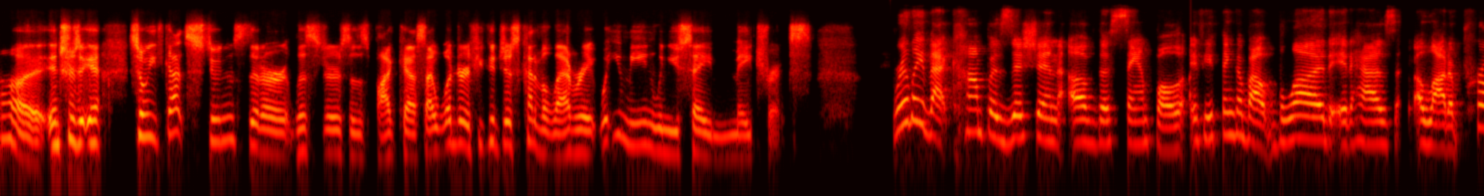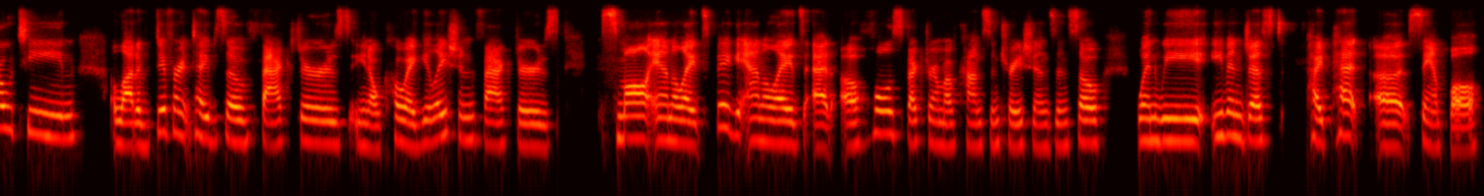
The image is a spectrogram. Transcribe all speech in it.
Oh, interesting. Yeah. So we've got students that are listeners of this podcast. I wonder if you could just kind of elaborate what you mean when you say matrix. Really that composition of the sample. If you think about blood, it has a lot of protein, a lot of different types of factors, you know, coagulation factors, small analytes, big analytes at a whole spectrum of concentrations. And so when we even just pipette a sample,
